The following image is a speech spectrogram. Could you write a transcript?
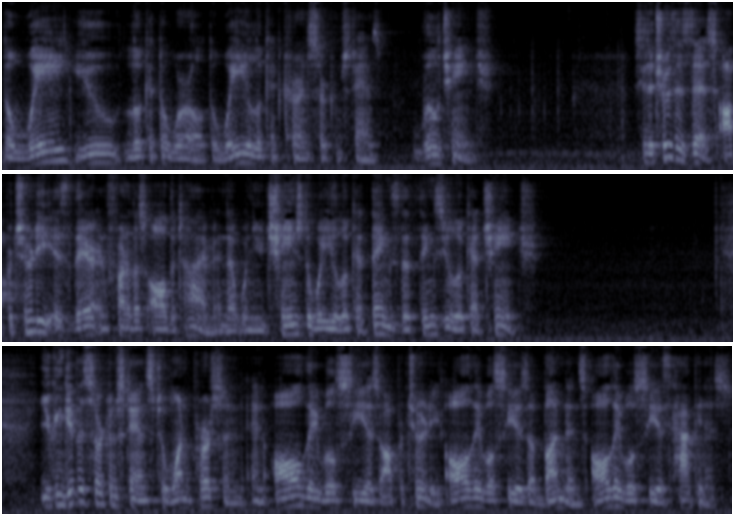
the way you look at the world, the way you look at current circumstance will change. See, the truth is this opportunity is there in front of us all the time, and that when you change the way you look at things, the things you look at change. You can give a circumstance to one person, and all they will see is opportunity, all they will see is abundance, all they will see is happiness.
